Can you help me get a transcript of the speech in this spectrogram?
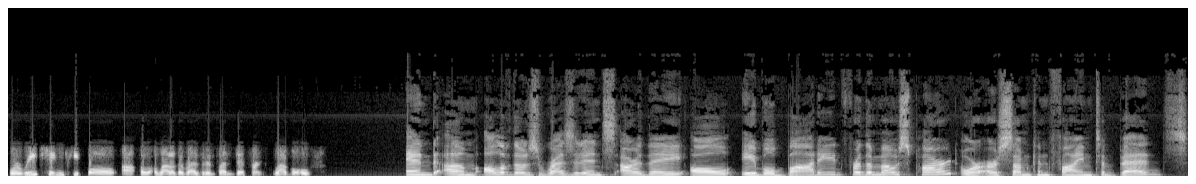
we're reaching people, uh, a lot of the residents, on different levels. And um, all of those residents are they all able-bodied for the most part, or are some confined to beds?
